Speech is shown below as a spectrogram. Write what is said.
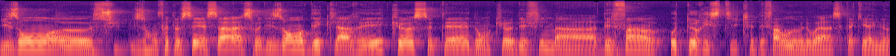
Ils ont, euh, ils ont fait le CSA a soi-disant déclaré que c'était donc euh, des films à des fins euh, auteuristiques, des fins voilà, c'est-à-dire qu'il y a une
